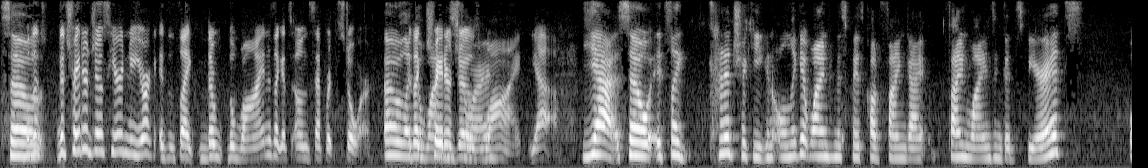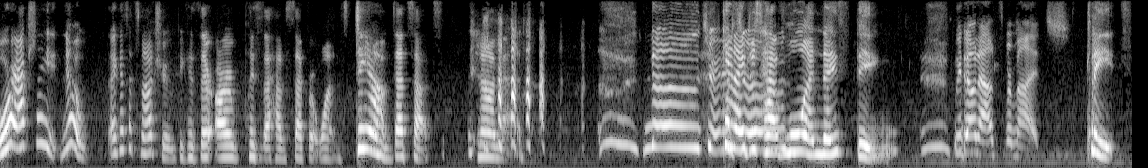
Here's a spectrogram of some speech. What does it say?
So, Well, the, the Trader Joe's here in New York is it's like the the wine is like its own separate store. oh, like like Trader store. Joe's wine. Yeah. Yeah, so it's like kind of tricky. You can only get wine from this place called Fine Guy, Fine Wines and Good Spirits, or actually, no, I guess that's not true because there are places that have separate ones. Damn, that sucks. Now I'm mad. no, Trader Can I just have one nice thing, We don't ask for much. please?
